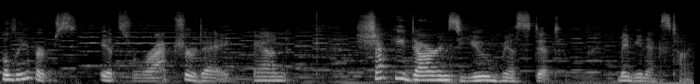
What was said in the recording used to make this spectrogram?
Believers, it's Rapture Day, and shucky darns, you missed it. Maybe next time.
